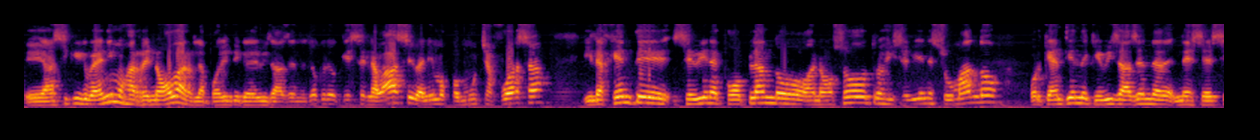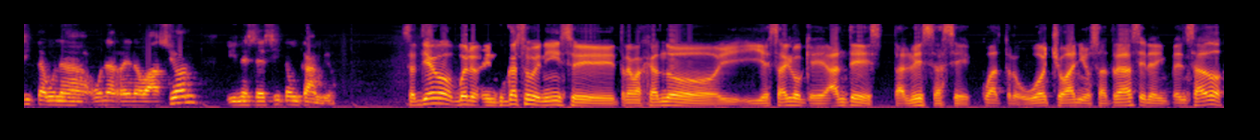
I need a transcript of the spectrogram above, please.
eh, así que venimos a renovar la política de Villa Allende. Yo creo que esa es la base, venimos con mucha fuerza y la gente se viene acoplando a nosotros y se viene sumando porque entiende que Villa Allende necesita una, una renovación y necesita un cambio. Santiago, bueno, en tu caso venís eh, trabajando y, es algo que antes, tal vez hace cuatro u ocho años atrás, era impensado,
